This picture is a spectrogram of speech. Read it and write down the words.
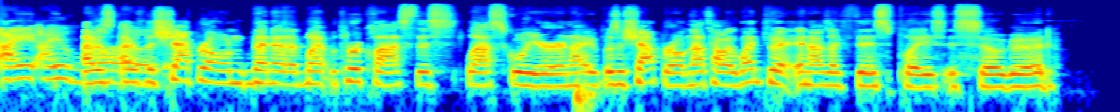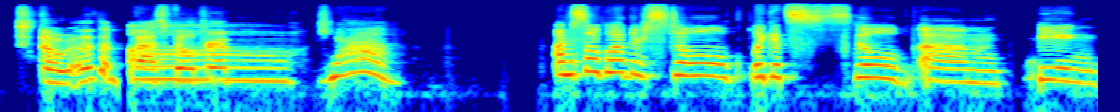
I I, I was I was the chaperone. Benna went with her class this last school year, and I was a chaperone. That's how I went to it, and I was like, "This place is so good, so good. That's the best field trip." Oh, Yeah. I'm so glad there's still like it's still um being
